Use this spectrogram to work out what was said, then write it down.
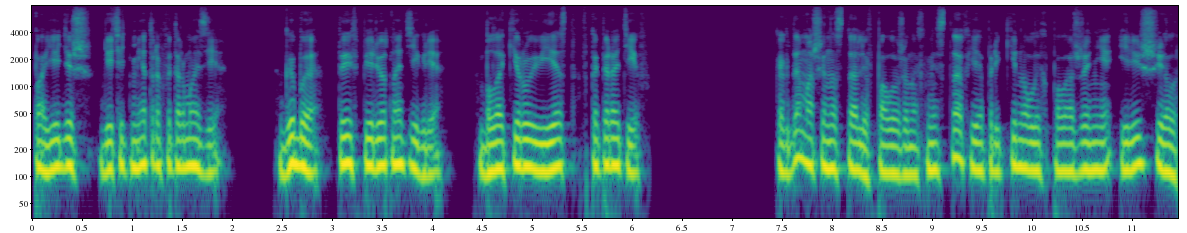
Поедешь 10 метров и тормози. ГБ, ты вперед на «Тигре». Блокируй въезд в кооператив». Когда машины стали в положенных местах, я прикинул их положение и решил,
